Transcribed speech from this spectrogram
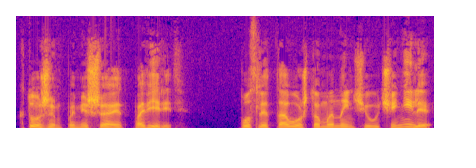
кто же им помешает поверить? После того, что мы нынче учинили,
